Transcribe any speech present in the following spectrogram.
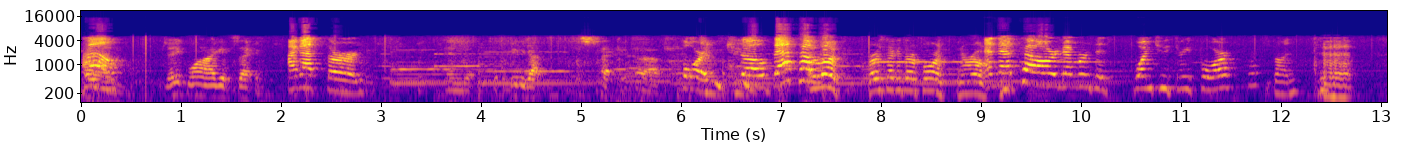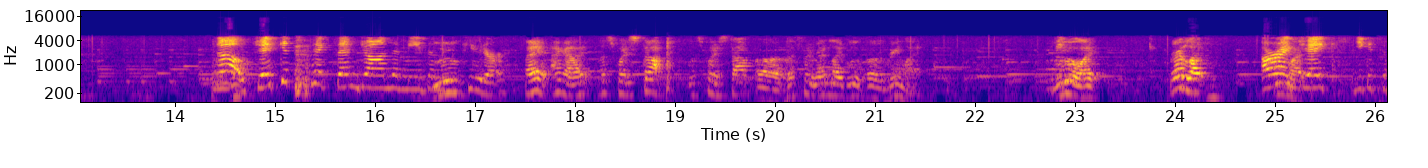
Well, Jake won, I get second. I got third, And uh, the computer got second. Uh, fourth. two, two. So that's how. look! First, second, third, fourth in a row. And that's how our numbers is one, two, three, four. That's fun. So Jake gets to pick, then John, then me, then the computer. Hey, I got it. Let's play stop. Let's play stop. Uh, let's play red light, blue, uh, green light. Blue light. Red light. All right, light. Jake, you get to.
